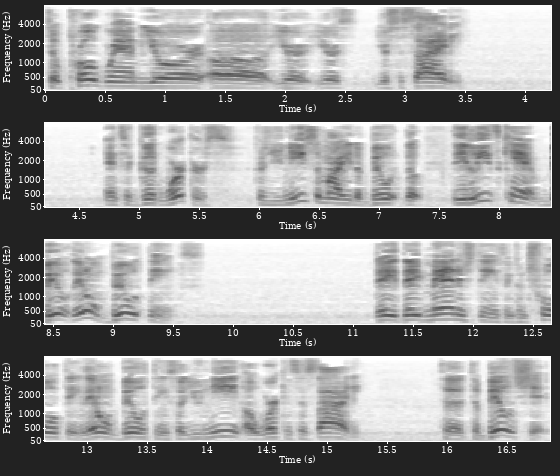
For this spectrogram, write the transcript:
to program your uh your your your society into good workers because you need somebody to build the the elites can't build they don't build things they they manage things and control things. They don't build things. So you need a working society to to build shit.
